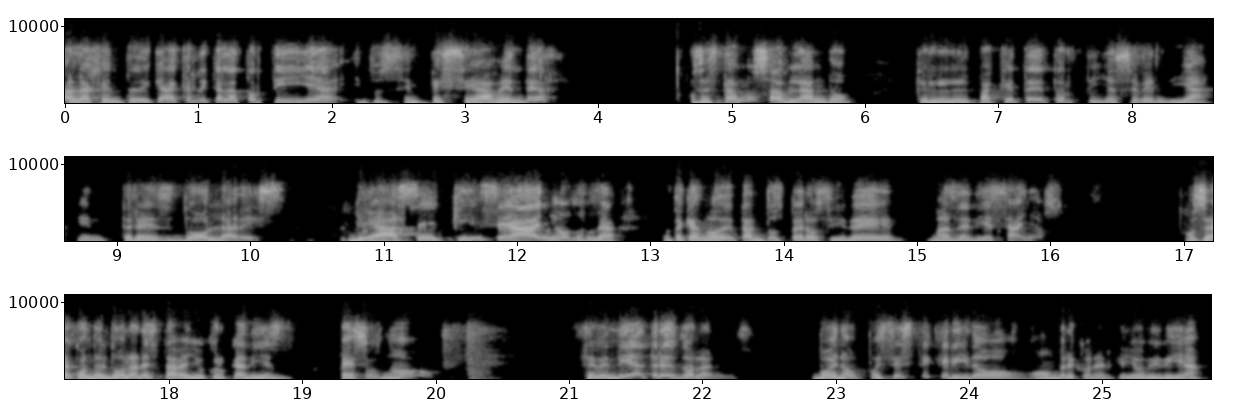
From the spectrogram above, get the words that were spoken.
a la gente de que, ay, qué rica la tortilla. Entonces empecé a vender. O sea, estamos hablando que el paquete de tortillas se vendía en 3 dólares de hace 15 años. O sea, no te quedas de tantos, pero sí de más de 10 años. O sea, cuando el dólar estaba yo creo que a 10 pesos, ¿no? Se vendía a 3 dólares. Bueno, pues este querido hombre con el que yo vivía,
